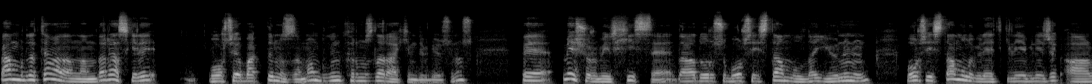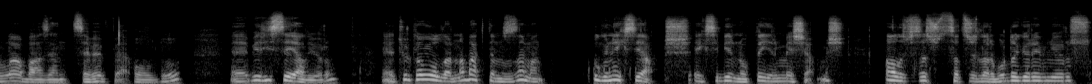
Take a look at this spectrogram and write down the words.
Ben burada temel anlamda rastgele borsaya baktığımız zaman bugün kırmızılar hakimdi biliyorsunuz. Ve meşhur bir hisse daha doğrusu Borsa İstanbul'da yönünün Borsa İstanbul'u bile etkileyebilecek ağırlığa bazen sebep olduğu e, bir hisseyi alıyorum. E, Türk Hava Yolları'na baktığımız zaman bugün eksi yapmış. Eksi 1.25 yapmış. Alıcı satıcıları burada görebiliyoruz.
